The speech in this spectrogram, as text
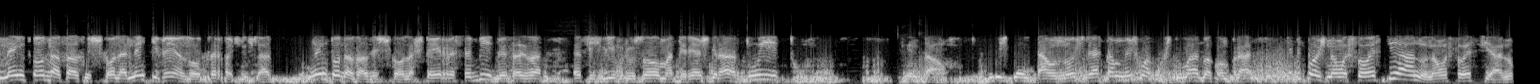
Nem todas as escolas, nem que vêm as ofertas do Estado, nem todas as escolas têm recebido essas, esses livros ou materiais gratuitos. Então, então, nós já estamos mesmo acostumados a comprar. E depois, não é só este ano, não é só este ano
